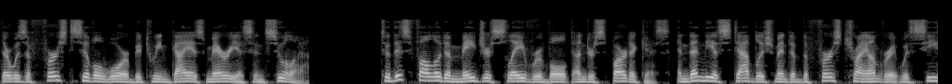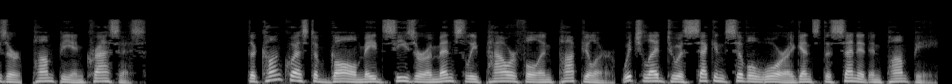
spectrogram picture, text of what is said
there was a first civil war between Gaius Marius and Sulla. To this followed a major slave revolt under Spartacus, and then the establishment of the first triumvirate with Caesar, Pompey and Crassus. The conquest of Gaul made Caesar immensely powerful and popular, which led to a second civil war against the Senate and Pompey.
